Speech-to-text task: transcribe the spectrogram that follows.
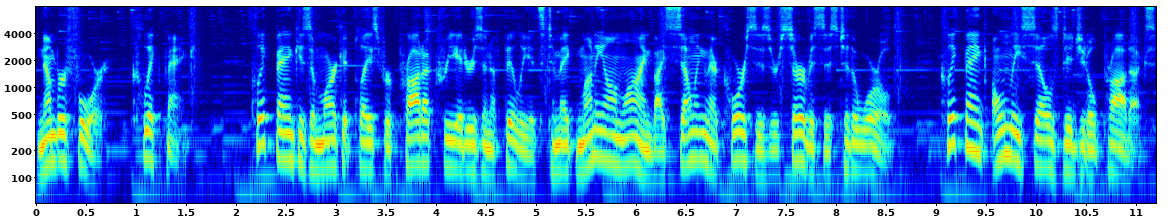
Number 4. ClickBank. ClickBank is a marketplace for product creators and affiliates to make money online by selling their courses or services to the world. ClickBank only sells digital products,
